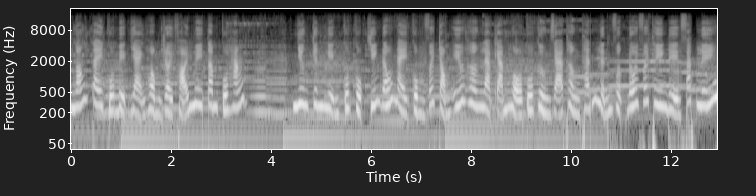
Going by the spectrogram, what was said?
Ngón tay của biệt dạng hồng rời khỏi mi tâm của hắn nhưng kinh nghiệm của cuộc chiến đấu này cùng với trọng yếu hơn là cảm ngộ của cường giả thần thánh lĩnh vực đối với thiên địa pháp lý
